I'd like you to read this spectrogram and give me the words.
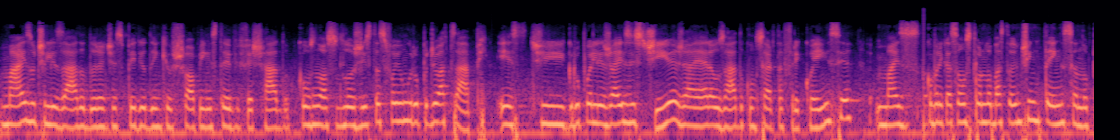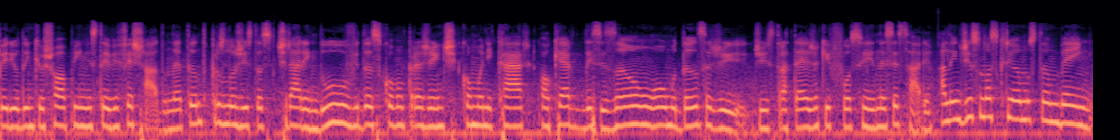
mais utilizado durante esse período em que o shopping esteve fechado com os nossos lojistas foi um grupo de WhatsApp. Este grupo ele já existia, já era usado com certa frequência, mas a comunicação se tornou bastante intensa no período em que o shopping esteve esteve fechado, né? Tanto para os lojistas tirarem dúvidas, como para a gente comunicar qualquer decisão ou mudança de, de estratégia que fosse necessária. Além disso, nós criamos também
